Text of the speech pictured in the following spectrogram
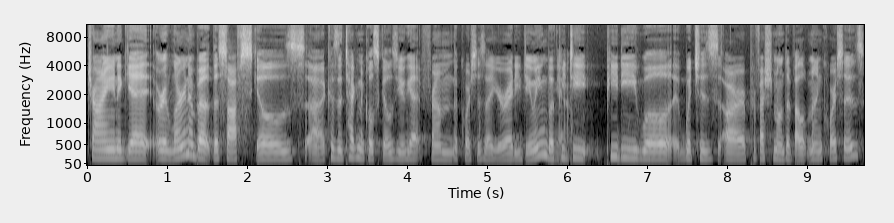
trying to get or learn about the soft skills because the technical skills you get from the courses that you're already doing. But Yeah. PT, PD will, which is our professional development courses,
